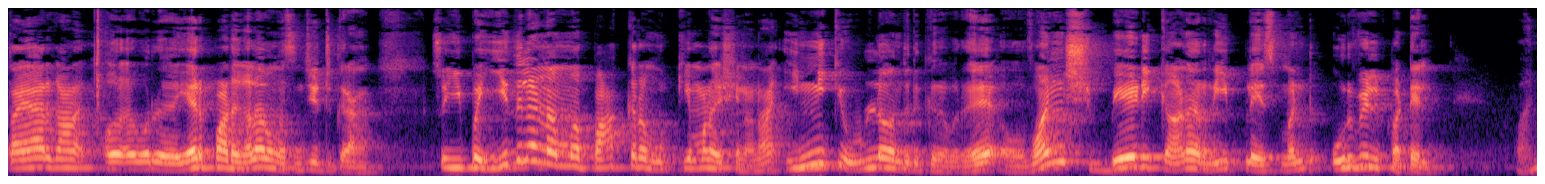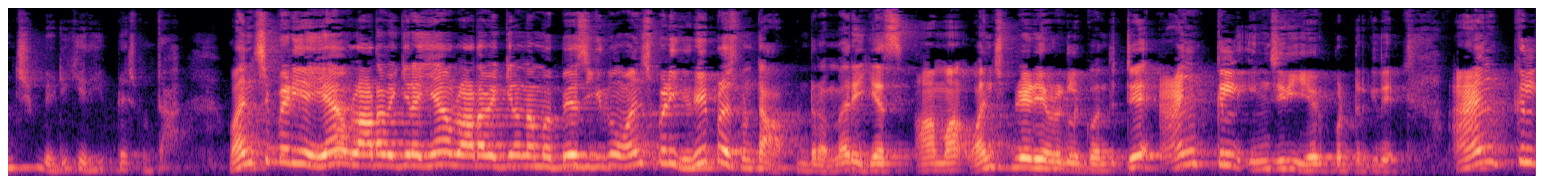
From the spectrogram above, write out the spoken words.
தயாருக்கான ஒரு- ஒரு ஏற்பாடுகளை அவங்க செஞ்சிட்ருக்காங்க ஸோ இப்போ இதில் நம்ம பார்க்குற முக்கியமான விஷயம் என்னென்னா இன்றைக்கி உள்ளே வந்திருக்கிறவர் வன்ஷ் பேடிக்கான ரீப்ளேஸ்மெண்ட் உர்வில் பட்டேல். வன்ஷ்பெடிக்கு ரீப்ளேஸ்மெண்ட்டா வன்ஷ்பெடியை ஏன் விளாட வைக்கிற ஏன் விளாட வைக்கிற நம்ம பேசிக்கிறோம் வன்ஷ்பெடிக்கு ரீப்ளேஸ்மெண்ட்டா அப்படின்ற மாதிரி எஸ் ஆமாம் வன்ஷ்பெடி அவர்களுக்கு வந்துட்டு ஆங்கிள் இன்ஜுரி ஏற்பட்டிருக்குது. ஆங்கிள்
